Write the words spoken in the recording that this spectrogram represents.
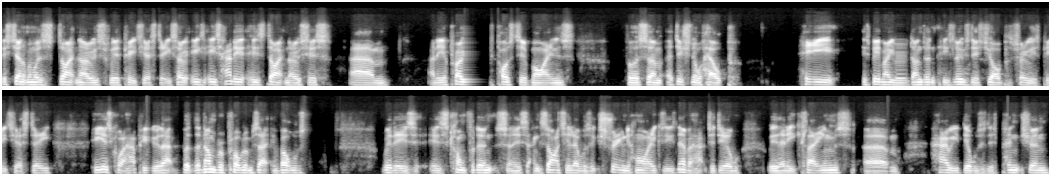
this gentleman was diagnosed with PTSD. So he's, he's had his diagnosis um, and he approached Positive Minds for some additional help. He is being made redundant. He's losing his job through his PTSD. He is quite happy with that, but the number of problems that involves with his his confidence and his anxiety levels extremely high because he's never had to deal with any claims, um, how he deals with his pension,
